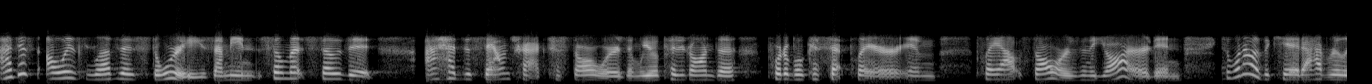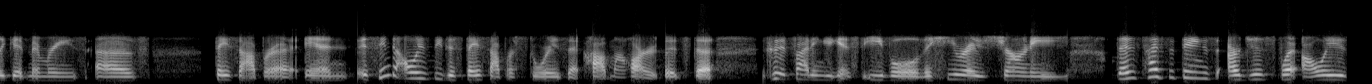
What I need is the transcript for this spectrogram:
I just always loved those stories. I mean, so much so that I had the soundtrack to Star Wars, and we would put it on the portable cassette player and play out Star Wars in the yard. And so when I was a kid, I have really good memories of space opera, and it seemed to always be the space opera stories that caught my heart. It's the good fighting against evil, the hero's journey. Those types of things are just what always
